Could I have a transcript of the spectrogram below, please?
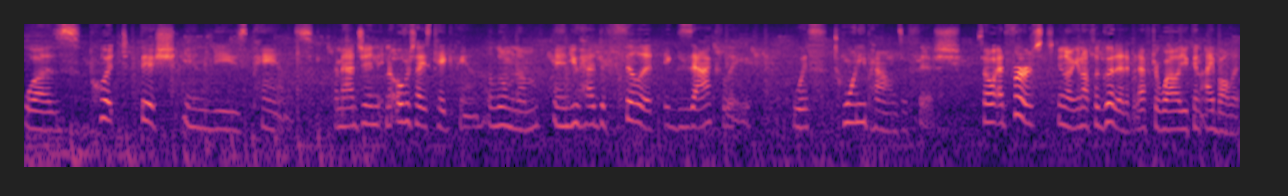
was put fish in these pans. Imagine an oversized cake pan, aluminum, and you had to fill it exactly with 20 pounds of fish. So at first, you know, you're not so good at it, but after a while you can eyeball it.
